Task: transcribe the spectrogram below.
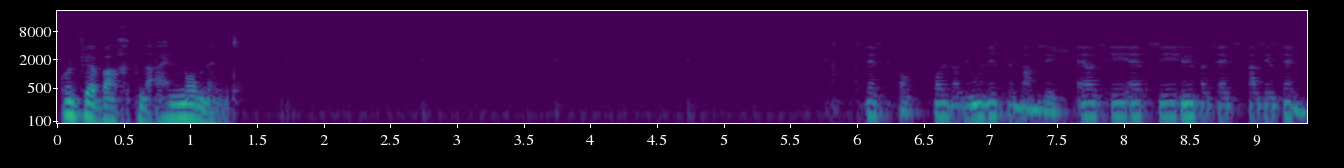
Und wir warten einen Moment. Desktop, Folder View Listenansicht, RTFC Übertextassistent.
